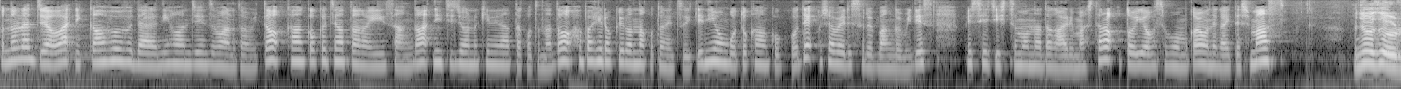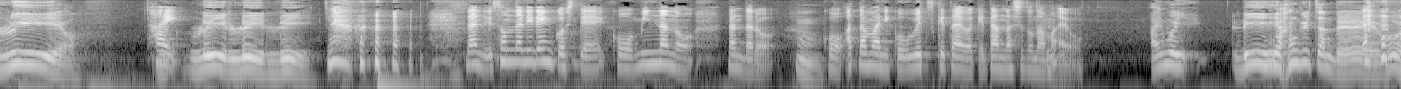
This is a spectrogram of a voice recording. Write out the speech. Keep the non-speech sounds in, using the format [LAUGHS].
このラジオは日韓夫婦である日本人妻の富と韓国人夫のイーさんが日常の気になったことなど幅広くいろんなことについて日本語と韓国語でおしゃべりする番組です。メッセージ、質問などがありましたらお問い合わせフォームからお願いいたします。 안녕하세요, 루이예요. はい。 루이, 루이, 루이. [LAUGHS] なんでそんなに連呼して、こうみんなの、なんだろう、 음. こう頭にこう植え付けたいわけ、旦那氏の名前を。 아니 뭐 리 한 글자인데 뭐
